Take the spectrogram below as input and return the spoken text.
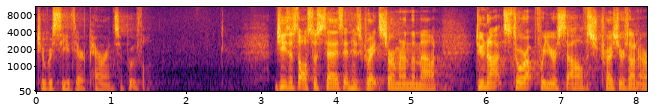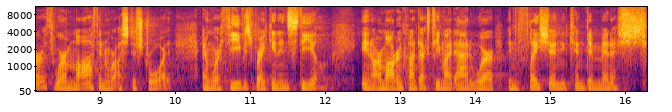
to receive their parents' approval. Jesus also says in his great Sermon on the Mount, do not store up for yourselves treasures on earth where moth and rust destroy and where thieves break in and steal. In our modern context, he might add, where inflation can diminish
